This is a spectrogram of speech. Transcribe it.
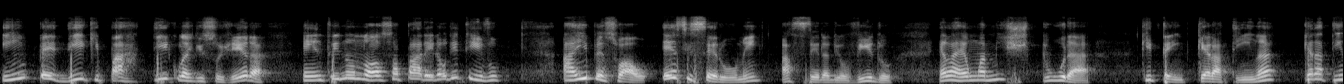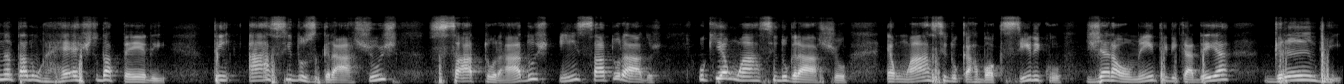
e impedir que partículas de sujeira entrem no nosso aparelho auditivo. Aí, pessoal, esse cerumen, a cera de ouvido, ela é uma mistura que tem queratina. Queratina está no resto da pele tem ácidos graxos saturados e insaturados. O que é um ácido graxo? É um ácido carboxílico, geralmente de cadeia grande.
